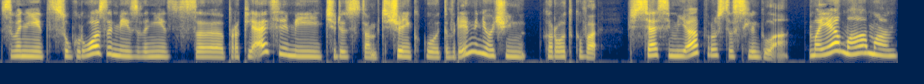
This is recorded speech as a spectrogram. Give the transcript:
звонит с угрозами, звонит с проклятиями, и через там в течение какого-то времени очень короткого вся семья просто слегла. Моя мама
